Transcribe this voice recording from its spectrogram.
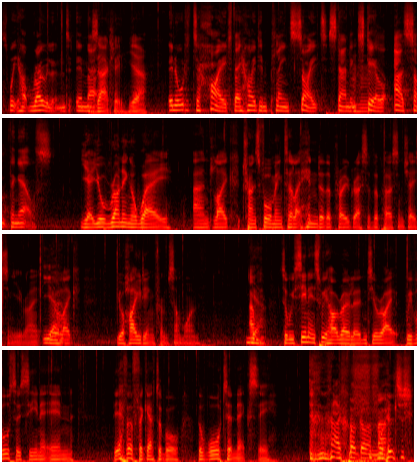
Sweetheart Roland in that Exactly. Yeah. in order to hide, they hide in plain sight, standing Mm-hmm. still as something else. Yeah, you're running away and like transforming to like hinder the progress of the person chasing you, right? Yeah. You're like you're hiding from someone. And Yeah. So we've seen it in Sweetheart Roland, you're right. We've also seen it in the ever forgettable The Water Nixie. I've forgotten that. which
